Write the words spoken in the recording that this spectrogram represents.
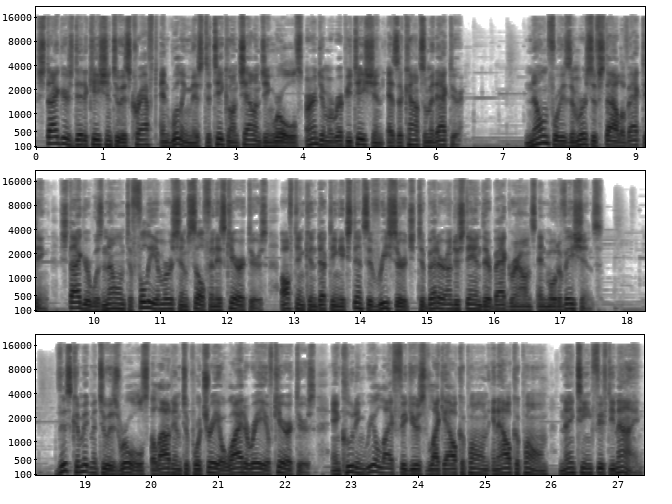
Steiger's dedication to his craft and willingness to take on challenging roles earned him a reputation as a consummate actor. Known for his immersive style of acting, Steiger was known to fully immerse himself in his characters, often conducting extensive research to better understand their backgrounds and motivations. This commitment to his roles allowed him to portray a wide array of characters, including real life figures like Al Capone in Al Capone, 1959,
